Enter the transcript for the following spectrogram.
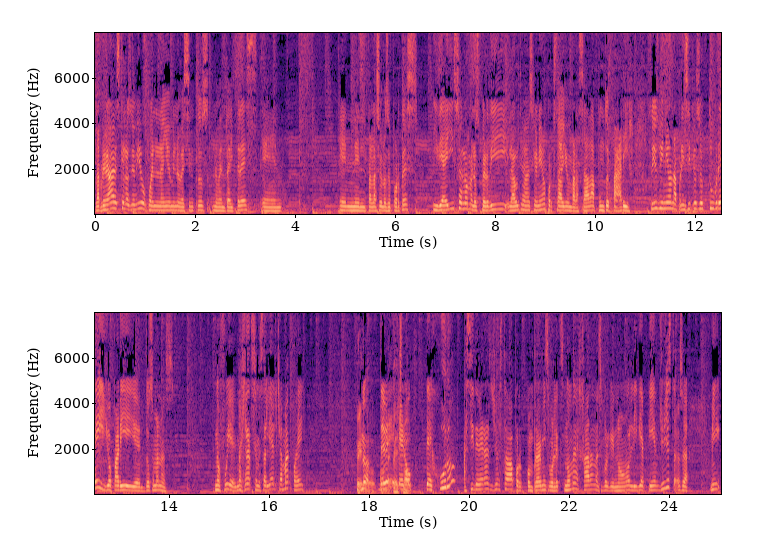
La primera vez que los vi en vivo fue en el año 1993 en, en el Palacio de los Deportes. Y de ahí solo me los perdí la última vez que vinieron porque estaba yo embarazada, a punto de parir. O sea, ellos vinieron a principios de octubre y yo parí en dos semanas. No fui, imagínate, se me salía el chamaco ahí. Pero, No, pero te juro, así de veras, yo estaba por comprar mis boletos. No me dejaron así porque no, Lidia piensa. Yo ya estaba, o sea, mi,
